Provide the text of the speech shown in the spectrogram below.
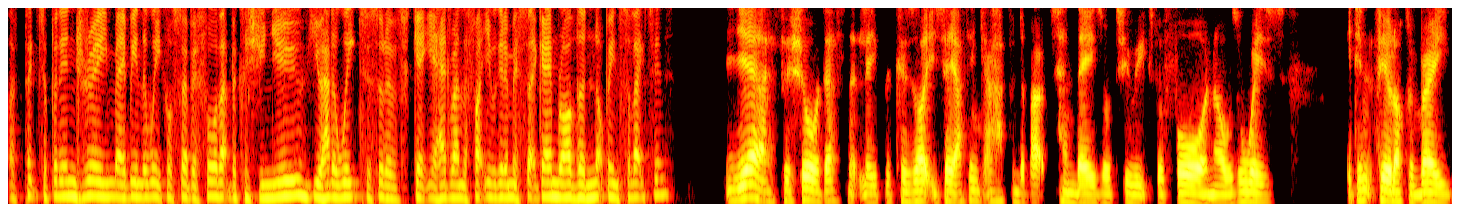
have picked up an injury maybe in the week or so before that because you knew you had a week to sort of get your head around the fact you were going to miss that game rather than not being selected? Yeah, for sure, definitely. Because, like you say, I think it happened about 10 days or two weeks before, and I was always, it didn't feel like a very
